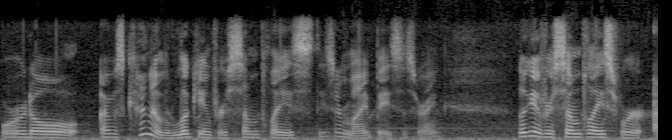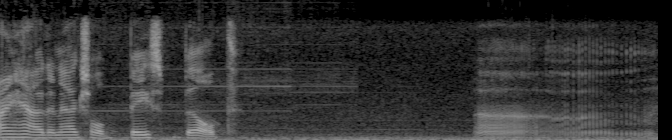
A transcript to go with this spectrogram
portal. I was kind of looking for some place. These are my bases, right? Looking for some place where I had an actual base built. Um,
